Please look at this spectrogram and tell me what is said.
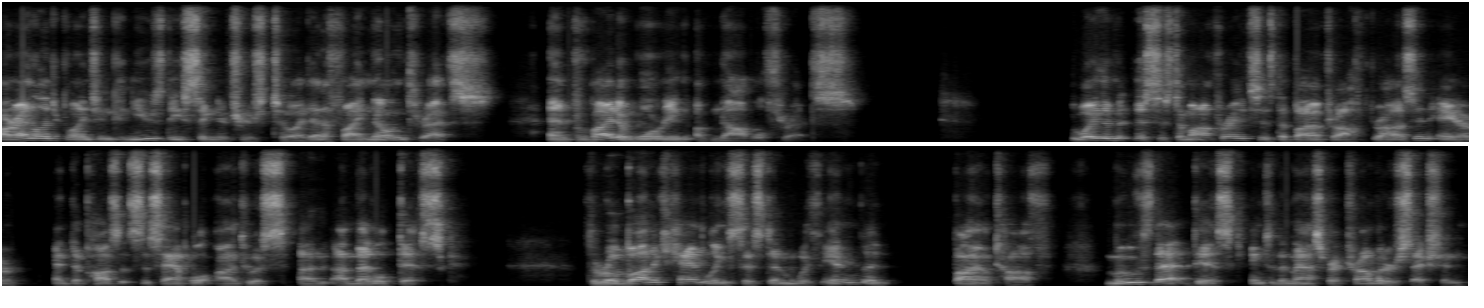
Our analytical engine can use these signatures to identify known threats and provide a warning of novel threats. The way the, the system operates is the BioTOF draws in air and deposits the sample onto a, a, a metal disc. The robotic handling system within the BioTOF moves that disc into the mass spectrometer section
